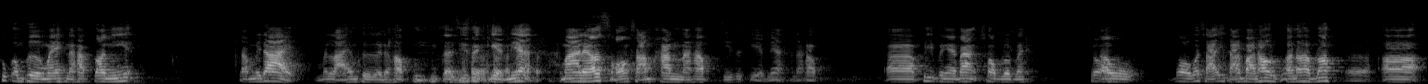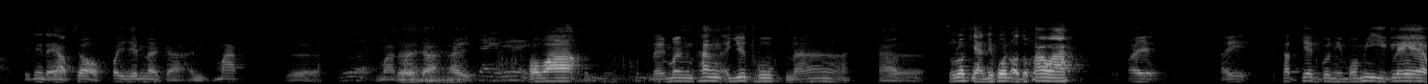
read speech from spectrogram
ทุกอำเภอไหมนะครับ ตอนนี้จำไม่ได้มันหลายอำเภอนะครับ แต่ศรีสะเกดเนี่ยมาแล้วสองสามคันนะครับศรีสะเกดเนี่ยนะครับอ่าพี่เป็นไงบ้างชอบรถไหมชอบเอาบอกภาษาอีสานบ้านเฮาดีกว่านะครับเนาะเอออ่าเป็นยังไงครับ ชอบไปเห็นแล้วก็อันมากเออมากเออแล้วก็ไอใจเลยเพราะว่า ในเมืองทั้ง YouTube นะครับ เออสโลแกนนิพนธ์ออโต้ข้าวว่าไอไอชัดเจนกว่านี้บ่มีอีกแล้ว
